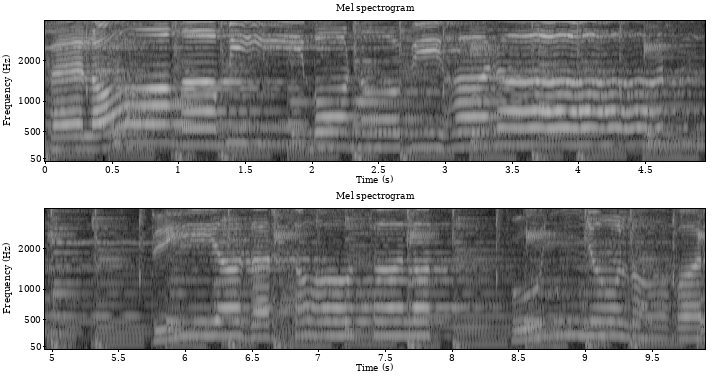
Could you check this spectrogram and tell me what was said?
ফেলং আমি বন বিহারান দি হাজার সালত পুণ্য লবার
